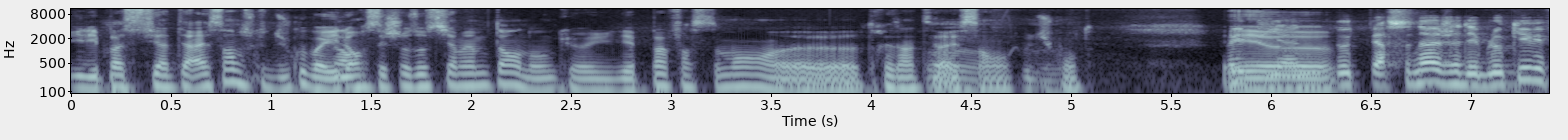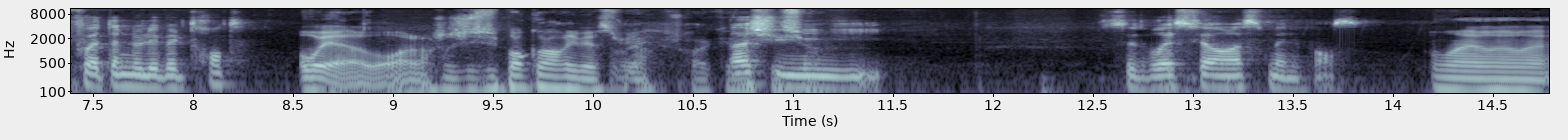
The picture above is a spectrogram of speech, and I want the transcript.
Il est pas si intéressant parce que du coup bah, il lance ses choses aussi en même temps, donc euh, il est pas forcément euh, très intéressant Mmh. au bout du compte. Et Et puis, il y a euh, d'autres personnages à débloquer, mais il faut atteindre le level 30. ouais, alors, alors je suis pas encore arrivé à celui-là. Ouais, je crois que. Ah, je suis. Ça devrait se faire dans la semaine, je pense. Ouais, ouais, ouais.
